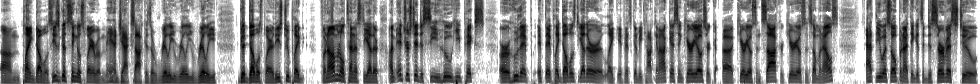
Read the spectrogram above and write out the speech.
um, playing doubles. He's a good singles player, but man, Jack Sock is a really, really, really good doubles player. These two played phenomenal tennis together. I'm interested to see who he picks or who they if they play doubles together, or like if it's going to be Kokkinakis and Kyrgios or uh, Kyrgios and Sock or Kyrgios and someone else at the U.S. Open. I think it's a disservice to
